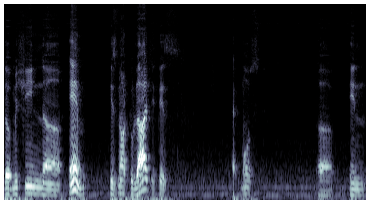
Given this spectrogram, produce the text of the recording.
the machine uh, M is not too large, it is at most uh, in,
